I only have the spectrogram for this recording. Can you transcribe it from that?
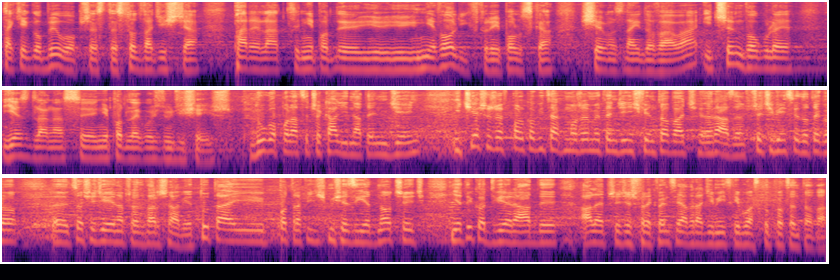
takiego było przez te 120 parę lat y, niewoli, w której Polska się znajdowała i czym w ogóle jest dla nas niepodległość w dniu dzisiejszym. Długo Polacy czekali na ten dzień i cieszy, że w Polkowicach możemy ten dzień świętować razem, w przeciwieństwie do tego, e, co się dzieje na przykład w Warszawie. Tutaj potrafiliśmy się zjednoczyć, nie tylko dwie rady, ale przecież frekwencja w Radzie Miejskiej była stuprocentowa.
